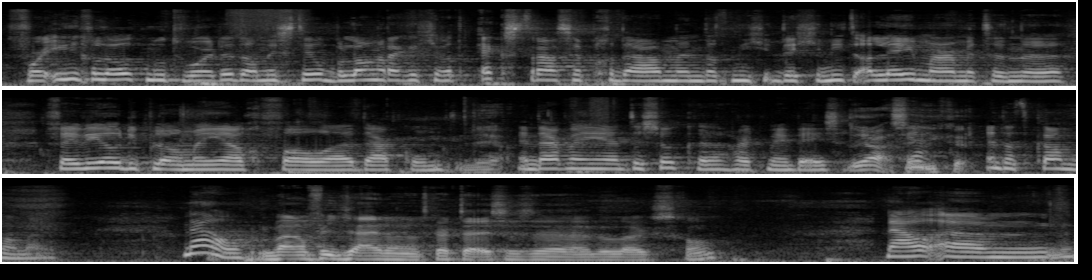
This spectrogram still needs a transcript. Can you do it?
voor ingelood moet worden, dan is het heel belangrijk dat je wat extra's hebt gedaan. En dat, niet, dat je niet alleen maar met een eh, VWO-diploma in jouw geval eh, daar komt. Ja. En daar ben je dus ook hard mee bezig. Ja, zeker. en dat kan dan ook. Nou, Waarom vind jij dan het Cartesius eh, de leukste school? Nou, ehm,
